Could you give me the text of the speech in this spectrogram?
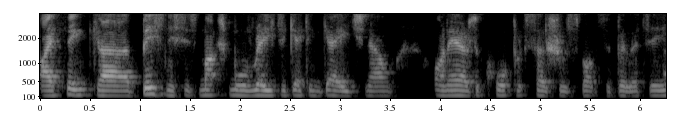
I think uh, business is much more ready to get engaged now on areas of corporate social responsibility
